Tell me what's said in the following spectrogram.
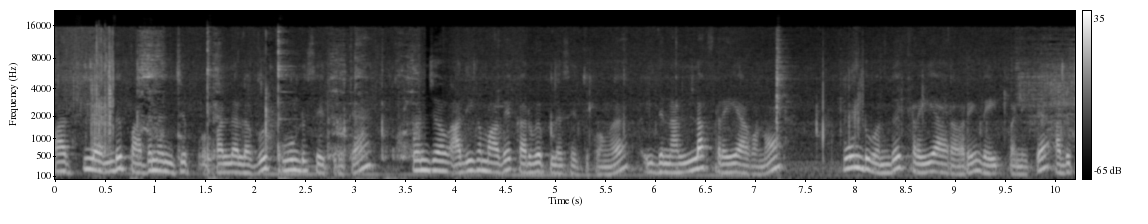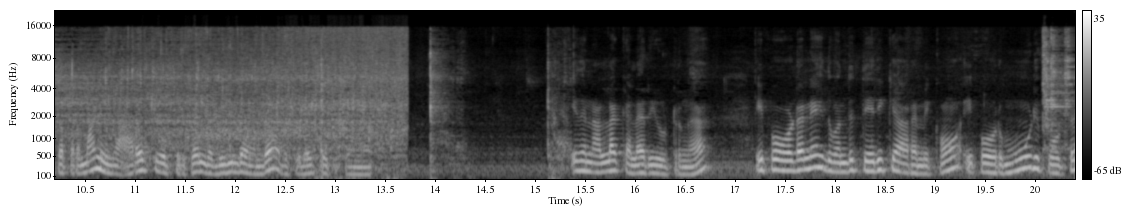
பத்துலேருந்து பதினஞ்சு பல்லளவு பூண்டு சேர்த்துருக்கேன். கொஞ்சம் அதிகமாகவே கருவேப்பிலை சேர்த்துக்கோங்க. இது நல்லா ஃப்ரை ஆகணும். பூண்டு வந்து ஃப்ரை ஆகிற வரையும் வெயிட் பண்ணிவிட்டு அதுக்கப்புறமா நீங்கள் அரைச்சி வச்சுருக்க இந்த வில்லை வந்து அது கூட சேர்த்துக்கோங்க. இதை நல்லா கிளறி விட்ருங்க இப்போ உடனே இது வந்து தெறிக்க ஆரம்பிக்கும். இப்போ ஒரு மூடி போட்டு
